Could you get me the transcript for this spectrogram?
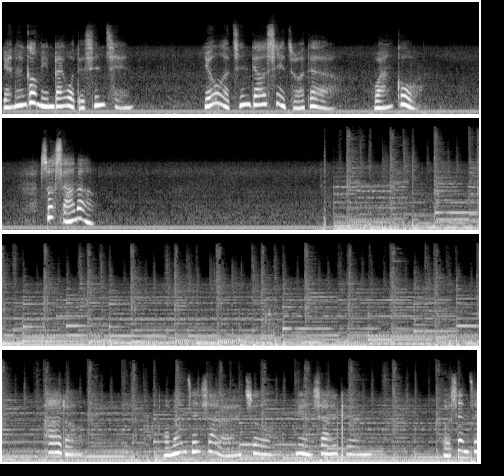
也能够明白我的心情，有我精雕细琢的顽固。说啥呢接下来就。念下一篇。我现在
